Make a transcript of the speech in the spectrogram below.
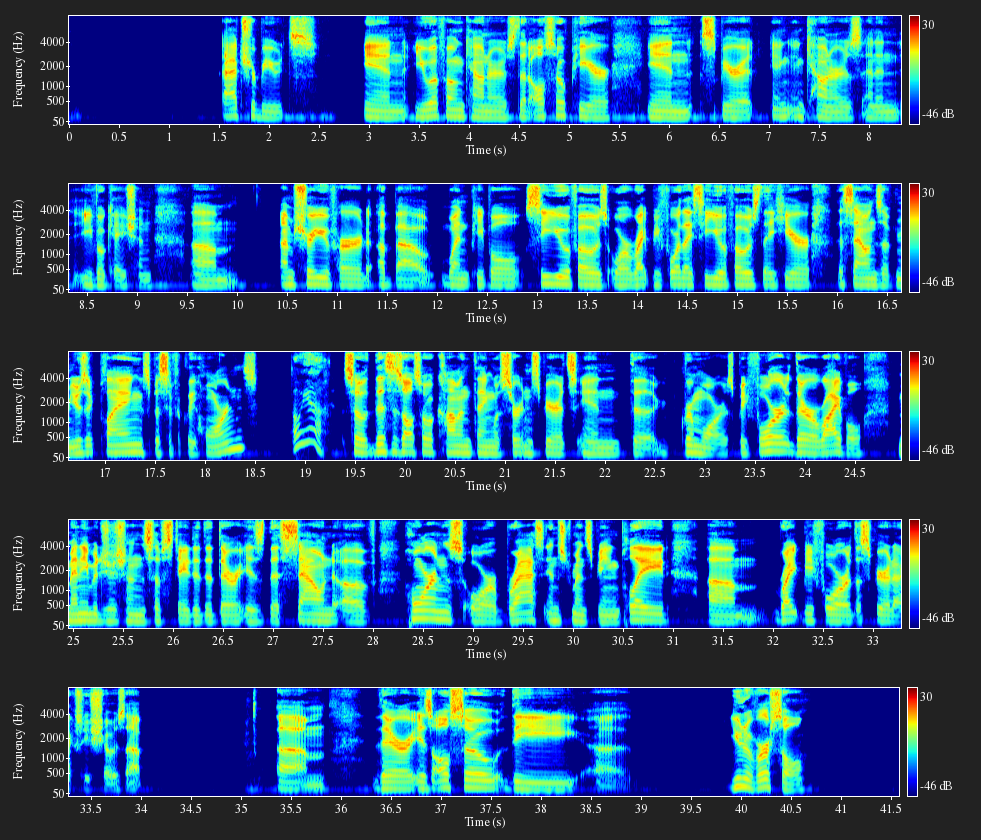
attributes in UFO encounters that also appear in spirit encounters and in evocation. Um, I'm sure you've heard about when people see UFOs or right before they see UFOs, they hear the sounds of music playing, specifically horns. Oh yeah. So this is also a common thing with certain spirits in the grimoires. Before their arrival, many magicians have stated that there is this sound of horns or brass instruments being played um, right before the spirit actually shows up. Um, there is also the uh, universal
